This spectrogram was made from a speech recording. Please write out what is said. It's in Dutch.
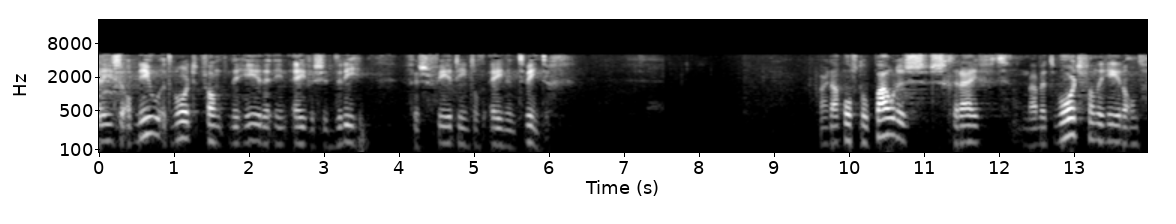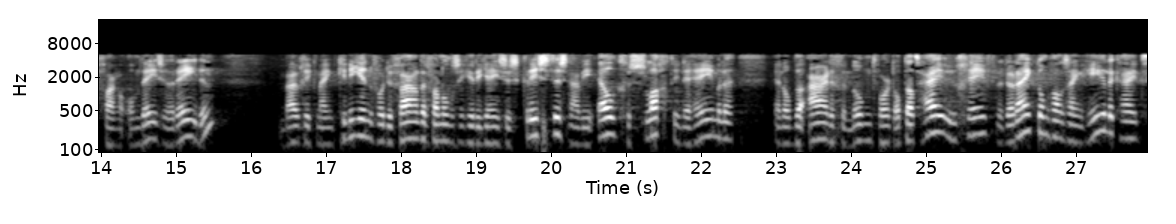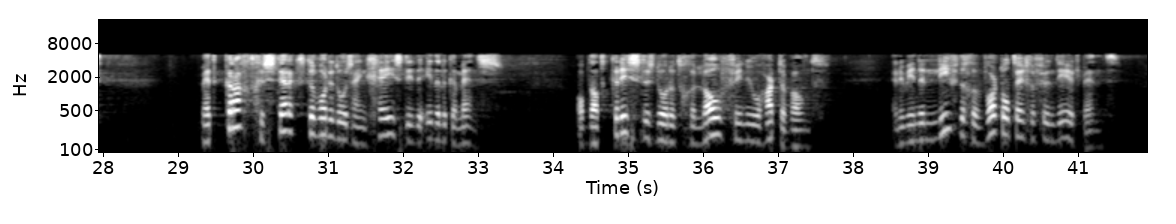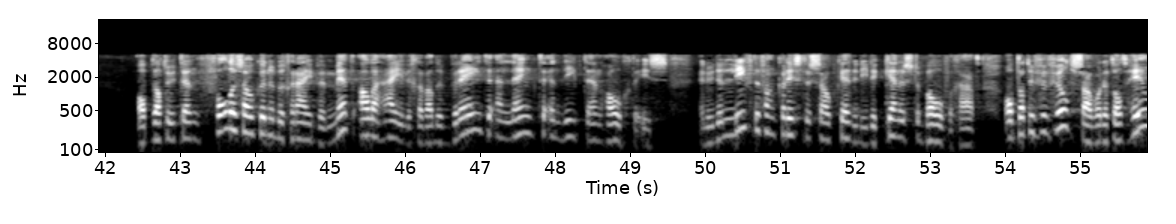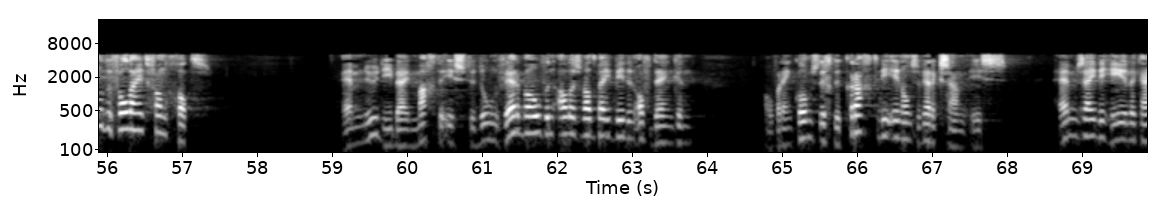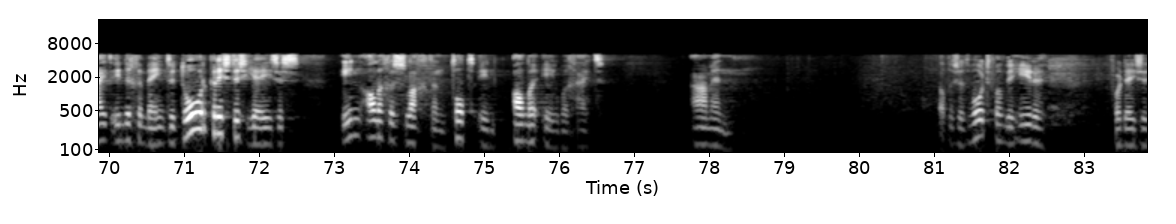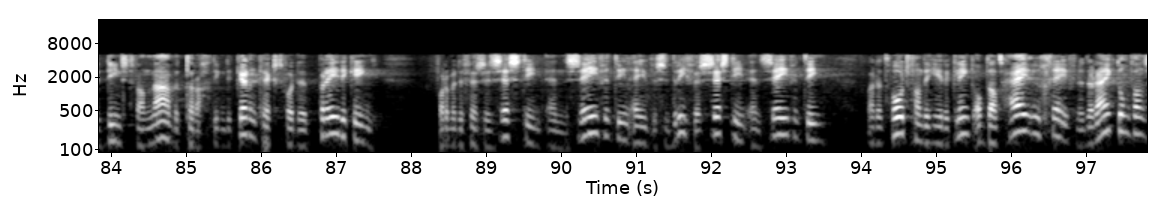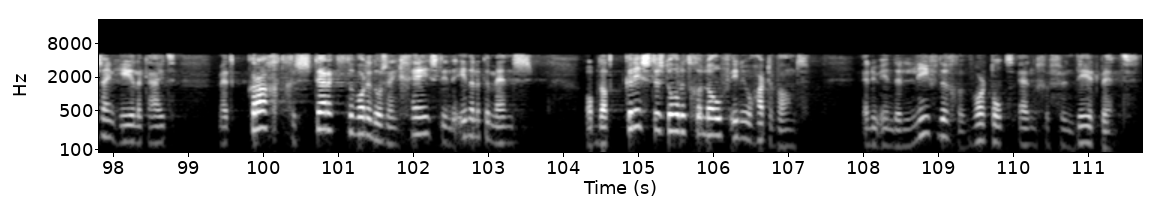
lezen opnieuw het woord van de Heere in Efeze 3, vers 14 tot 21. Waar de apostel Paulus schrijft, waar we het woord van de Heere ontvangen, om deze reden buig ik mijn knieën voor de Vader van onze Heer Jezus Christus, naar wie elk geslacht in de hemelen en op de aarde genoemd wordt, opdat Hij u geeft de rijkdom van Zijn heerlijkheid, met kracht gesterkt te worden door Zijn geest in de innerlijke mens, opdat Christus door het geloof in uw harten woont en u in de liefde geworteld en gefundeerd bent opdat u ten volle zou kunnen begrijpen met alle heiligen wat de breedte en lengte en diepte en hoogte is. En u de liefde van Christus zou kennen die de kennis te boven gaat, opdat u vervuld zou worden tot heel de volheid van God. Hem nu die bij machten is te doen, ver boven alles wat wij bidden of denken, overeenkomstig de kracht die in ons werkzaam is. Hem zij de heerlijkheid in de gemeente door Christus Jezus in alle geslachten tot in alle eeuwigheid. Amen. Dat is het woord van de Heere voor deze dienst van nabetrachting. De kerntekst voor de prediking vormen de versen 16 en 17, even 3, vers 16 en 17 waar het woord van de Heere klinkt, opdat Hij u geeft de rijkdom van Zijn heerlijkheid, met kracht gesterkt te worden door Zijn geest in de innerlijke mens, opdat Christus door het geloof in uw hart woont en u in de liefde geworteld en gefundeerd bent.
